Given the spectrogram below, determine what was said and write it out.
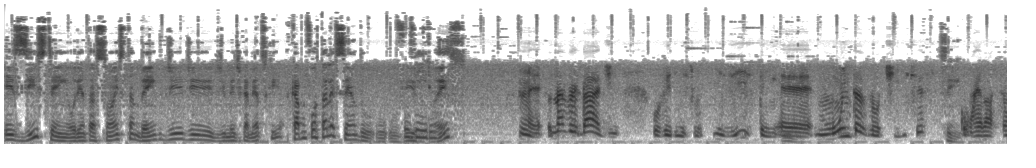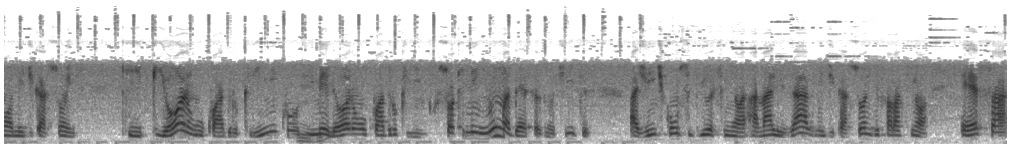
existem orientações também de, de, de, medicamentos que acabam fortalecendo o, o, vírus, o vírus, não é isso? É, na verdade, o Veríssimo, existem é, muitas notícias Sim. com relação a medicações que pioram o quadro clínico hum. e uhum. melhoram o quadro clínico. Só que nenhuma dessas notícias a gente conseguiu assim ó, analisar as medicações e falar assim, ó, essa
